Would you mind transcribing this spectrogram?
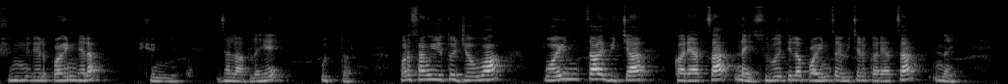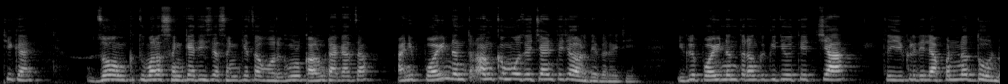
शून्य दिला पॉईंट दिला शून्य. झालं आपलं हे उत्तर. परत सांगू इच्छितो जेव्हा पॉईंटचा विचार करायचा नाही सुरुवातीला पॉईंटचा विचार करायचा नाही. ठीक आहे? जो अंक तुम्हाला संख्या दिसते त्या संख्येचा वर्गमूळ काढून टाकायचा आणि पॉईंट नंतर अंक मोजायचे आणि त्याचे अर्धे करायचे. इकडे पॉईंट नंतर अंक किती होते? चार. तर इकडे दिले आपण न दोन.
